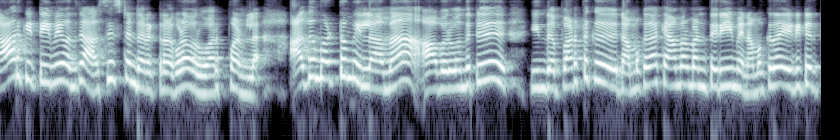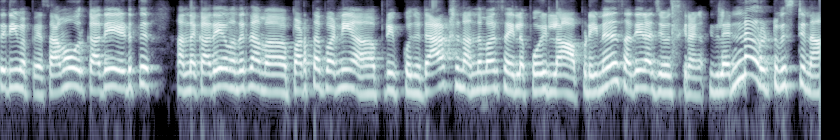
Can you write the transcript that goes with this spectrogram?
யார்கிட்டயுமே வந்துட்டு அசிஸ்டன்ட் டைரக்டரா கூட அவர் ஒர்க் பண்ணல. அது மட்டும் இல்லாம அவர் வந்துட்டு இந்த படத்துக்கு நமக்கு தான் கேமராமேன் தெரியுமே நமக்கு தான் எடிட்டர் தெரியுமே. பேசாம ஒரு கதையை எடுத்து அந்த கதையை வந்து வந்துட்டு நம்ம படத்தை பண்ணி அப்படி கொஞ்சம் டேரக்ஷன் அந்த மாதிரி சைடில் போயிடலாம் அப்படின்னு சத்யராஜ் யோசிக்கிறாங்க. இதில் என்ன ஒரு ட்விஸ்ட்னா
